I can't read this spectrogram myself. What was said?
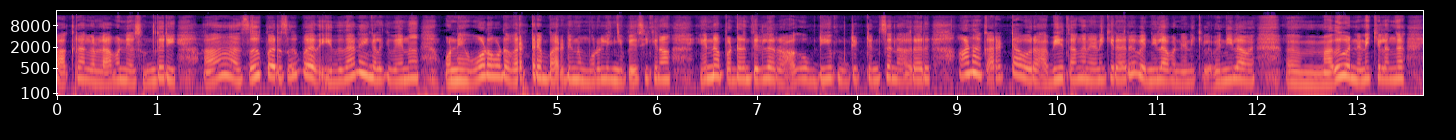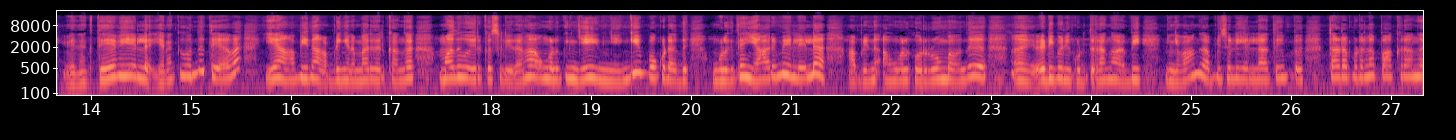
பார்க்குறாங்க லாவண்யா சுந்தரி. ஆ சூப்பர் சூப்பர். இதுதானே எங்களுக்கு வேணும். உன்னை ஓட ஓட விரட்டுறேன் பாருன்னு முரளி இங்கே பேசிக்கிறான். என்ன பண்ணுறதுன்னு தெரியல. ராகு அப்படியே அப்படியே டென்ஷன் ஆகுறாரு. ஆனால் கரெக்டாக ஒரு அபியை தாங்க நினைக்கிறாரு. வெண்ணிலாவை நினைக்கல வெண்ணிலாவை மதுவை நினைக்கலங்க. எனக்கு தேவையே இல்லை. எனக்கு வந்து தேவை ஏன் அபி தான் அப்படிங்கிற மாதிரி இருக்காங்க. மதுவை இருக்க சொல்லிடுறாங்க. அவங்களுக்கு இங்கே நீங்கள் எங்கேயும் போகக்கூடாது. உங்களுக்கு தான் யாருமே இல்லை இல்லை அப்படின்னு அவங்களுக்கு ஒரு ரூமை வந்து ரெடி பண்ணி கொடுத்துட்றாங்க அபி. நீங்கள் வாங்க அப்படி சொல்லி எல்லாத்தையும் இப்போ தடப்படலாம் பார்க்குறாங்க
